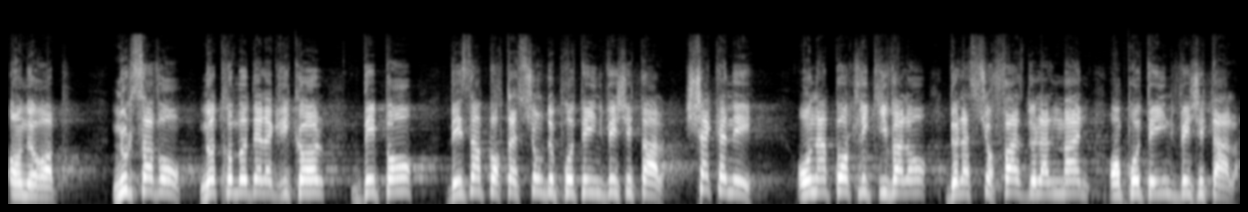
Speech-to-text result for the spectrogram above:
en Europe. Nous le savons, notre modèle agricole dépend des importations de protéines végétales. Chaque année, on importe l'équivalent de la surface de l'Allemagne en protéines végétales.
